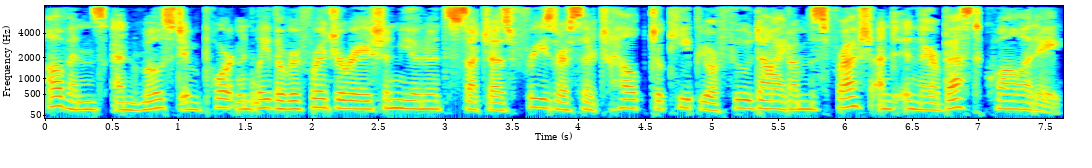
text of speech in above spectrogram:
ovens and most importantly the refrigeration units such as freezers which help to keep your food items fresh and in their best quality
